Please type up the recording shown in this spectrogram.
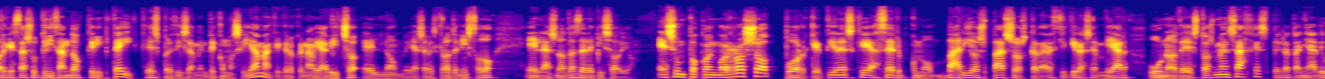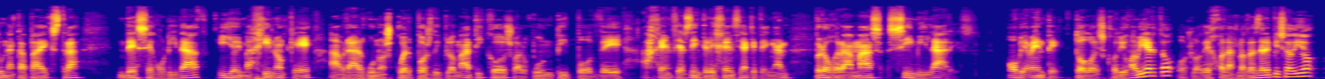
porque estás utilizando Cryptei, que es precisamente como se llama, que creo que no había dicho el nombre, ya sabéis que lo tenéis todo en las notas del episodio. Es un poco engorroso porque tienes que hacer como varios pasos cada vez que quieras enviar uno de estos mensajes, pero te añade una capa extra de seguridad y yo imagino que habrá algunos cuerpos diplomáticos o algún tipo de agencias de inteligencia que tengan programas similares. Obviamente todo es código abierto, os lo dejo en las notas del episodio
